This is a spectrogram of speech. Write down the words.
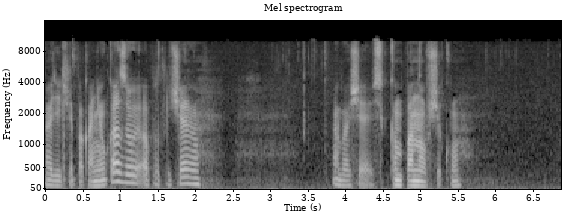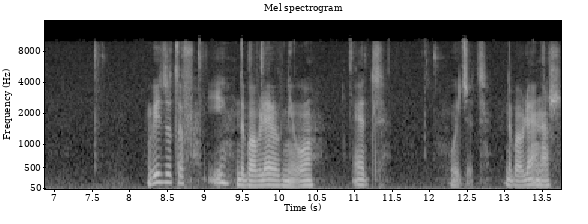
Родители пока не указываю, а подключаю, обращаюсь к компоновщику виджетов и добавляю в него add widget. Добавляю наш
